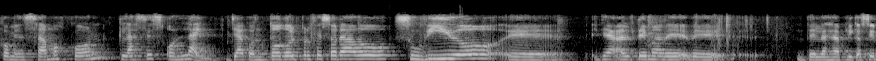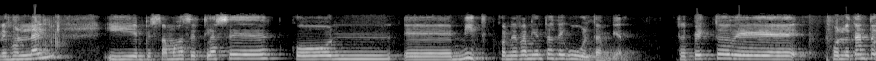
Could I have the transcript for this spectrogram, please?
comenzamos con clases online, ya con todo el profesorado subido eh, ya al tema de, de, las aplicaciones online y empezamos a hacer clases con eh, Meet, con herramientas de Google también. Respecto de, por lo tanto,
